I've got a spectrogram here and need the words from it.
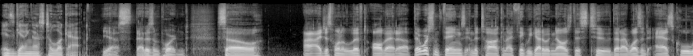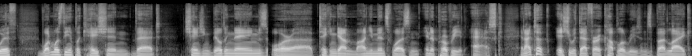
is getting us to look at. Yes, that is important. So I, I just want to lift all that up. There were some things in the talk, and I think we got to acknowledge this too, that I wasn't as cool with. One was the implication that changing building names or uh, taking down monuments was an inappropriate ask. And I took issue with that for a couple of reasons. But like,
